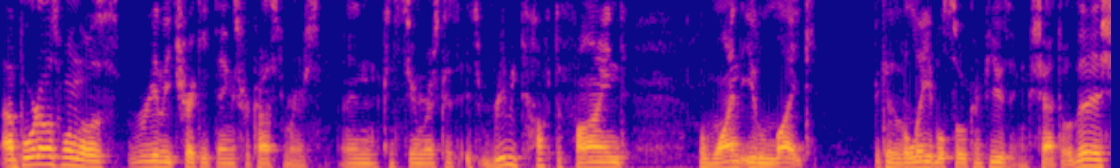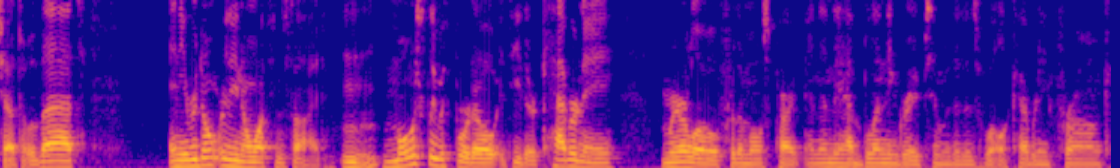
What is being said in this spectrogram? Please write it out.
Uh, Bordeaux is one of those really tricky things for customers and consumers because it's really tough to find a wine that you like because the label's so confusing. Chateau this, Chateau that, and you don't really know what's inside. Mm-hmm. Mostly with Bordeaux, it's either Cabernet, Merlot for the most part, and then they have blending grapes in with it as well. Cabernet Franc,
